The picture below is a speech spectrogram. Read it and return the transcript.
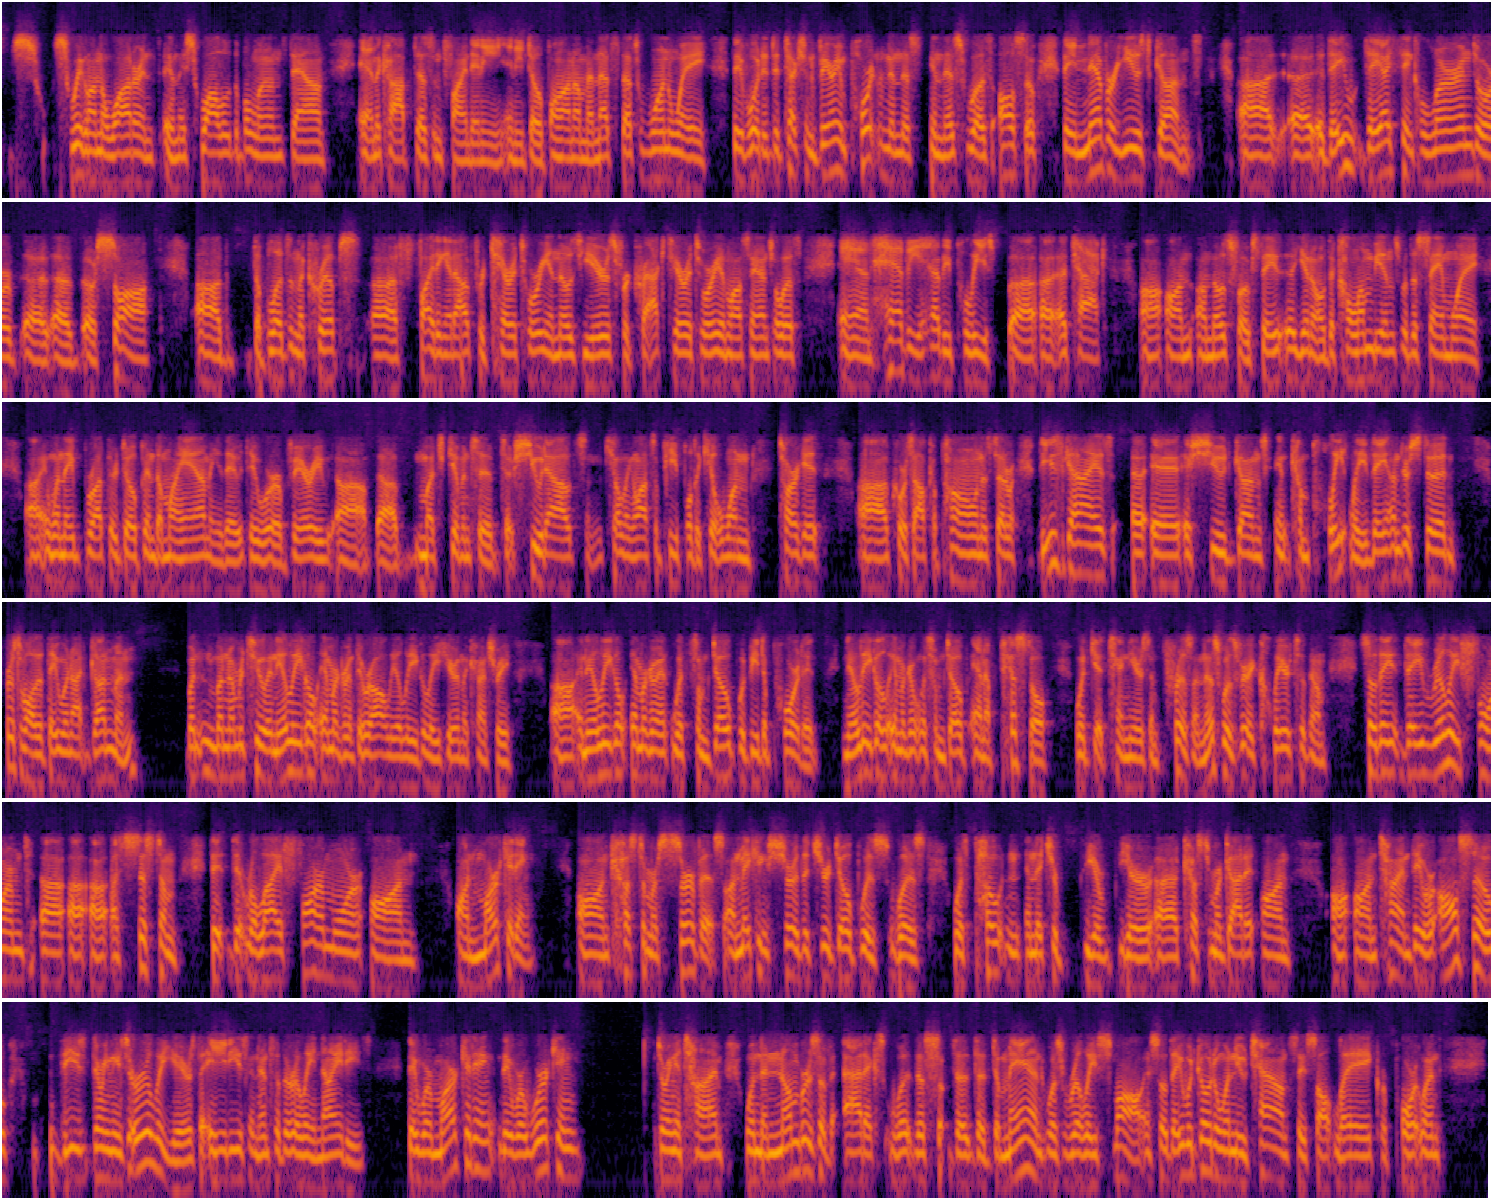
swig on the water and, and they swallow the balloons down, and the cop doesn't find any any dope on them, and that's that's one way they avoided detection. Very important in this in this was also they never used guns. Uh, uh, they they I think learned or uh, uh, or saw uh, the Bloods and the Crips uh, fighting it out for territory in those years for crack territory in Los Angeles, and heavy heavy police uh, uh, attack uh, on on those folks. They, uh, you know, the Colombians were the same way. And when they brought their dope into Miami, they they were very much given to, to shootouts and killing lots of people to kill one target. Uh, of course, Al Capone, et cetera. These guys uh, eschewed guns completely. They understood, first of all, that they were not gunmen, but but number two, an illegal immigrant. They were all illegally here in the country. Uh, an illegal immigrant with some dope would be deported. An illegal immigrant with some dope and a pistol would get 10 years in prison. This was very clear to them. So they, they really formed uh, a, a system that, that relied far more on, on marketing on customer service, on making sure that your dope was was was potent and that your your your uh, customer got it on on time. They were also these during these early years, the 80s and into the early 90s. They were marketing. They were working during a time when the numbers of addicts, the, the, the demand was really small. And so they would go to a new town, say Salt Lake or Portland,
